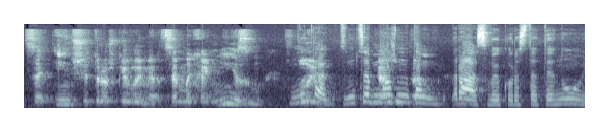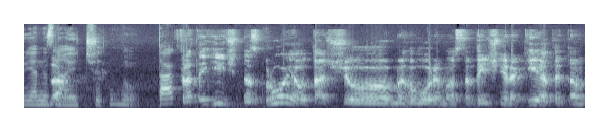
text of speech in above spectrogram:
Це інший трошки вимір, це механізм Ну так, ну це можна так. там раз використати. Ну я не Да. знаю, чи ну так. Стратегічна зброя, ота, що ми говоримо, стратегічні ракети, там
